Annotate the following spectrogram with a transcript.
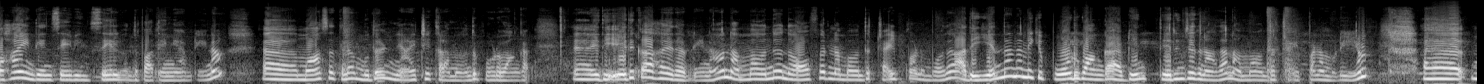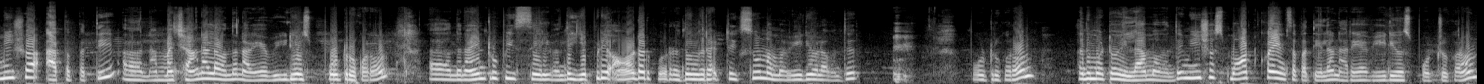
மகா இந்தியன் சேவிங் சேல் வந்து பார்த்தீங்க அப்படின்னா மாதத்தில் முதல் ஞாயிற்றுக்கிழமை வந்து போடுவாங்க. இது எதுக்காக இது அப்படின்னா நம்ம வந்து அந்த ஆஃபர் நம்ம வந்து ட்ரை பண்ணும்போது அது எந்தெந்த அன்னைக்கு போடுவாங்க அப்படின்னு தெரிஞ்சதுனா தான் நம்ம வந்து ட்ரை பண்ண முடியும். மீஷோ ஆப்பை பற்றி நம்ம சேனலில் வந்து நிறைய வீடியோஸ் போட்டிருக்கிறோம். அந்த நைன் ருபீஸ் சேல் வந்து எப்படி ஆர்டர் போடுறதுங்கிற ட்ரிக்ஸும் நம்ம வீடியோவில் வந்து போட்டிருக்கிறோம். அது மட்டும் இல்லாமல் வந்து மீஷோ ஸ்மார்ட் காயின்ஸை பற்றியெல்லாம் நிறைய வீடியோஸ் போட்டிருக்கிறோம்.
